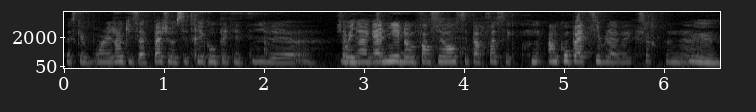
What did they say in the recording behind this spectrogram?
Parce que pour les gens qui savent pas, je suis aussi très compétitive et euh, j'aime Oui. bien gagner, donc forcément, c'est parfois c'est com- incompatible avec certaines. euh, Mm.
